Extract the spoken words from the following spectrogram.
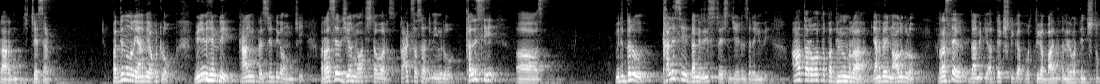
ప్రారంభ చేశాడు. పద్దెనిమిది వందల ఎనభై ఒకటిలో విలియం హెన్రీ కాలనీ ప్రెసిడెంట్గా ఉంచి Russell Zion Watch Tower Tract సొసైటీని వీరు కలిసి వీరిద్దరూ కలిసి దాన్ని రిజిస్ట్రేషన్ చేయడం జరిగింది. ఆ తర్వాత పద్దెనిమిది వందల ఎనభై నాలుగులో రసెల్ దానికి అధ్యక్షుడిగా పూర్తిగా బాధ్యత నిర్వర్తించడం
